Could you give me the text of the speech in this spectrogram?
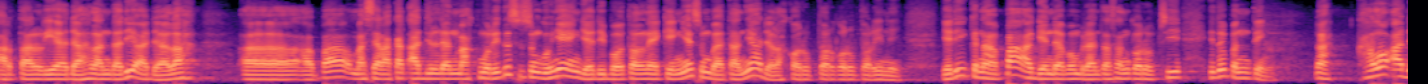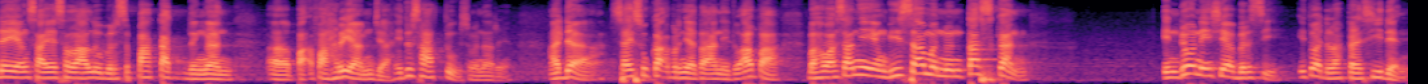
Artalia Dahlan tadi adalah eh, apa masyarakat adil dan makmur itu sesungguhnya yang jadi bottleneckingnya sumbatannya adalah koruptor-koruptor ini. Jadi kenapa agenda pemberantasan korupsi itu penting? Nah kalau ada yang saya selalu bersepakat dengan eh, Pak Fahri Hamzah itu satu sebenarnya. Ada, saya suka pernyataan itu. Apa? Bahwasannya yang bisa menuntaskan Indonesia bersih itu adalah presiden.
